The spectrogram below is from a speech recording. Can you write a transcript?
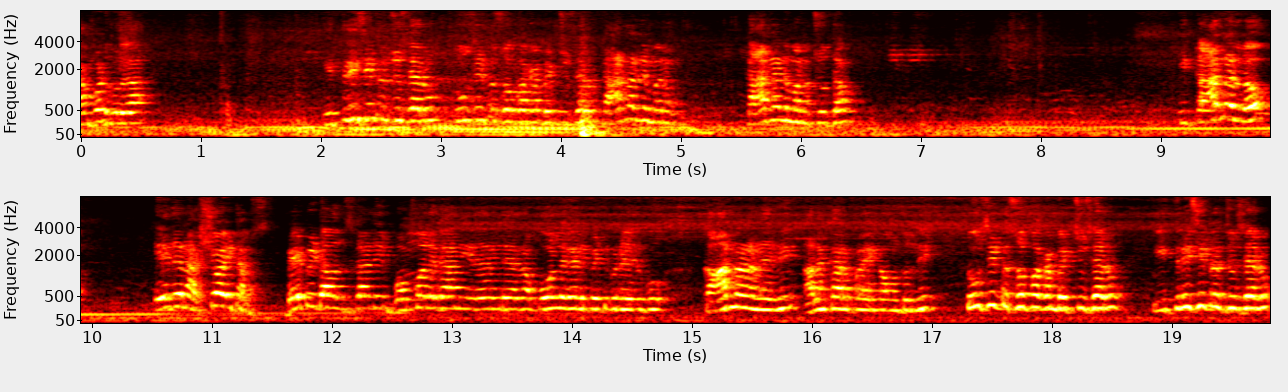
కంఫర్టబుల్గా ఈ త్రీ సీట్లు చూశారు టూ సీట్లు సోఫాగా పెట్టి చూశారు. కార్నర్ని మనం కార్నర్ని మనం చూద్దాం. ఈ కార్నర్లో ఏదైనా షో ఐటమ్స్ బేబీ డాల్స్ కానీ బొమ్మలు కానీ ఏదైనా ఫోన్లు కానీ పెట్టుకునేందుకు కార్నర్ అనేది అలంకారప్రాయంగా ఉంటుంది. టూ సీటర్ సోఫా కంపెట్ చూశారు ఈ త్రీ సీటర్ చూశారు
